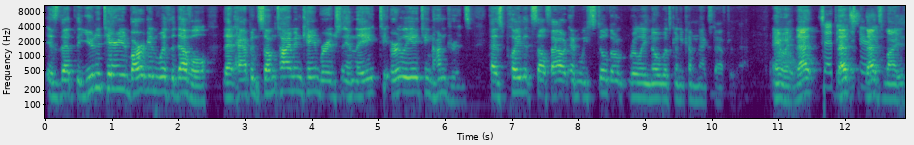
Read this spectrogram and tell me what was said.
is that the Unitarian bargain with the devil that happened sometime in Cambridge in the 18, early 1800s has played itself out, and we still don't really know what's going to come next after that. Anyway, that that's that's my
